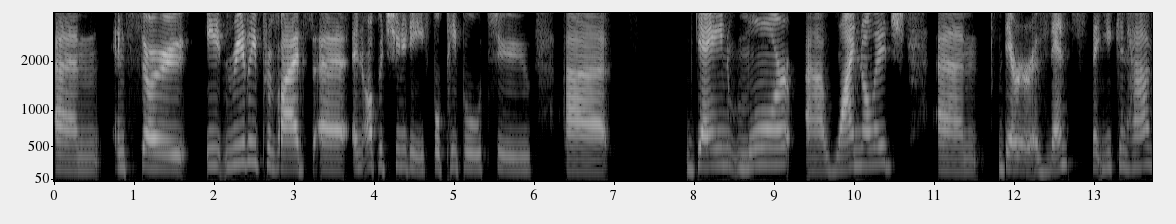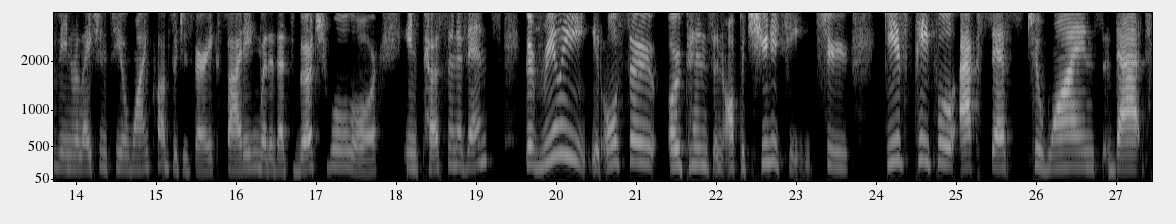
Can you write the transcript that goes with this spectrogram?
Um, and so it really provides uh, an opportunity for people to uh, gain more uh, wine knowledge. Um, there are events that you can have in relation to your wine clubs, which is very exciting, whether that's virtual or in person events. But really, it also opens an opportunity to give people access to wines that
